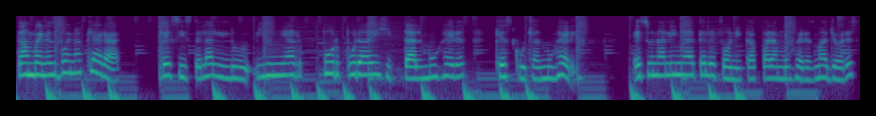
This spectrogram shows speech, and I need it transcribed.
También es bueno aclarar que existe la línea púrpura digital Mujeres que escuchan mujeres. Es una línea de telefónica para mujeres mayores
